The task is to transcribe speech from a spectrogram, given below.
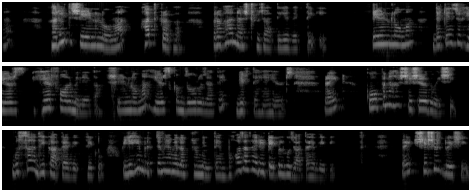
हाँ? हरित शीर्ण लोमा हत प्रभा प्रभा नष्ट हो जाती है व्यक्ति की। शीर्ण लोमा दैट इज़ जो हेयर्स हेयर फॉल मिलेगा। शीर्ण लोमा हेयर्स कमज़ोर हो जाते हैं गिरते हैं हेयर्स राइट कोपन शिशिर द्वेशी गुस्सा अधिक आता है व्यक्ति को। यही बच्चे में हमें लक्षण मिलते हैं, बहुत ज़्यादा इरिटेबल हो जाता है बेबी राइट शिशिर द्वेषी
